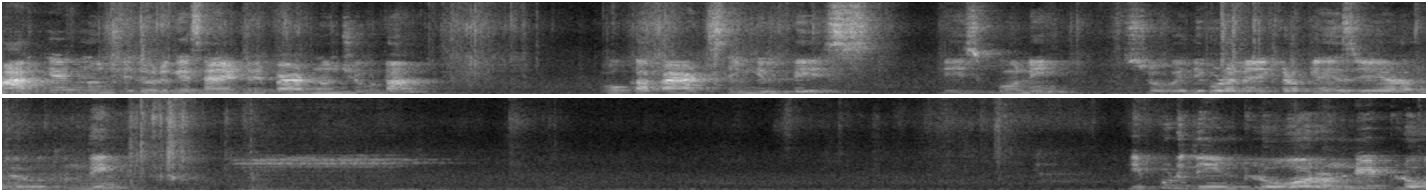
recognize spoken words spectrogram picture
market నుంచి దొరికే శానిటరీ ప్యాడ్ నుంచి కూడా ఒక ప్యాడ్ సింగిల్ పీస్ తీసుకొని సో ఇది కూడా నేను ఇక్కడ ప్లేస్ చేయడం జరుగుతుంది. ఇప్పుడు దీంట్లో రెండిట్లో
